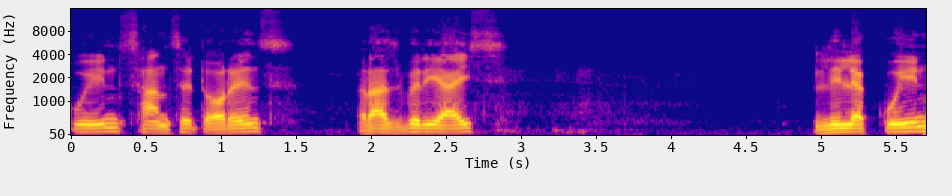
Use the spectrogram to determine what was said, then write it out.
queen, sunset orange raspberry ice লিলা কুইন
